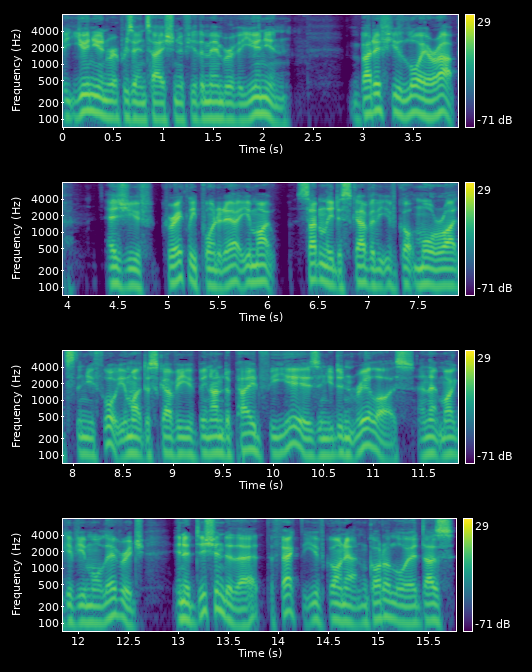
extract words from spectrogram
union representation if you're the member of a union. But if you lawyer up, as you've correctly pointed out, you might suddenly discover that you've got more rights than you thought. You might discover you've been underpaid for years and you didn't realize, and that might give you more leverage. In addition to that, the fact that you've gone out and got a lawyer does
